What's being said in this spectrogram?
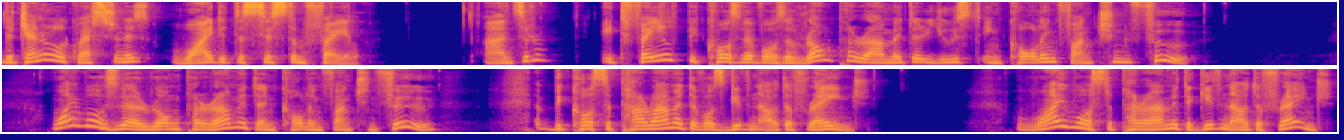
The general question is why did the system fail? Answer it failed because there was a wrong parameter used in calling function foo. Why was there a wrong parameter in calling function foo? Because the parameter was given out of range. Why was the parameter given out of range?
